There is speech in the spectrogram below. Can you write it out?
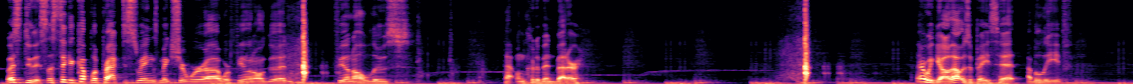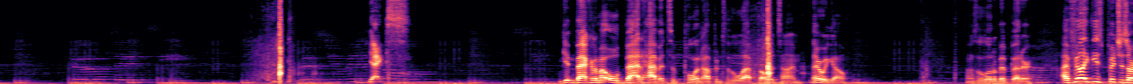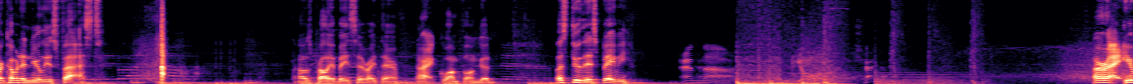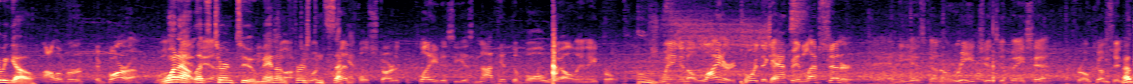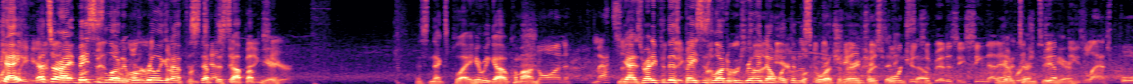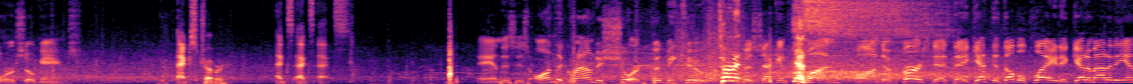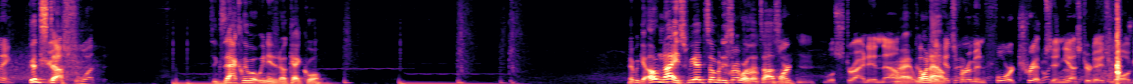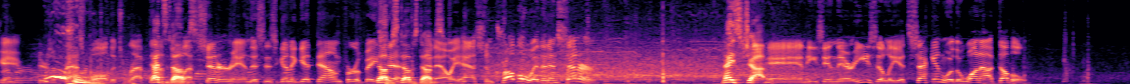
Let's do this. Let's take a couple of practice swings, make sure we're uh, we're feeling all good, feeling all loose. That one could have been better. There we go. That was a base hit, I believe. Yikes. I'm getting back into my old bad habits of pulling up and to the left all the time. There we go. That was a little bit better. I feel like these pitches aren't coming in nearly as fast. That was probably a base hit right there. All right, cool. I'm feeling good. Let's do this, baby. All right, here we go. Oliver Ibarra. One out. Let's in. turn two. Man on first and second. Start at the plate as he has not hit the ball well in April. Ooh. Swinging a liner toward the gap in left center, and he is going to reach. It's a base hit. Throw comes in. Okay, that's all right. Bases loaded. We're really going to have to step this up up here. here. This next play. Here we go. Come on. You guys ready for this? Bases loaded. We really don't want them to score at the very first inning, so we're going to turn two here. These last four or so games. X, Trevor. X, X, X. And this is on the ground to short. Could be two. Turn it. To second for yes. one. On to first as they get the double play to get him out of the inning. Good stuff. It's exactly what we needed. Okay, cool. Here we go. Oh, nice. We had somebody Trevor score. That's awesome. Martin will stride in now. All right, one out. hits for him in four trips in yesterday's ball game. Here's a fastball that's wrapped that's out dubs. to left center, and this is going to get down for a base dubs, hit. Dubs, dubs, And now he has some trouble with it in center. Nice job. And he's in there easily at second with a one-out double.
